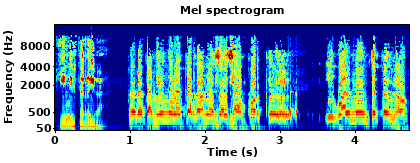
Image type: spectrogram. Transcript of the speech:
¿Quién está arriba? Pero también que me perdone César porque igualmente, pues no.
